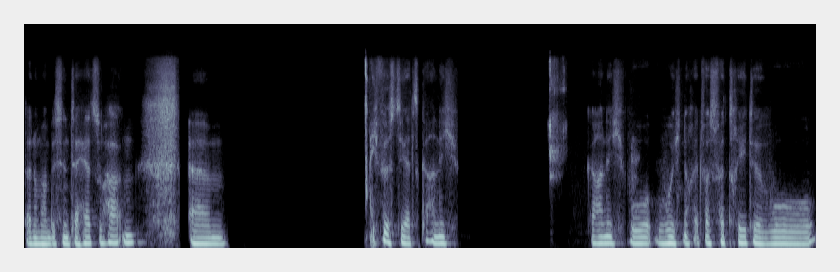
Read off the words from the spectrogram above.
da nochmal ein bisschen hinterher zu haken. Ähm, ich wüsste jetzt gar nicht, gar nicht, wo, wo ich noch etwas vertrete, wo,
